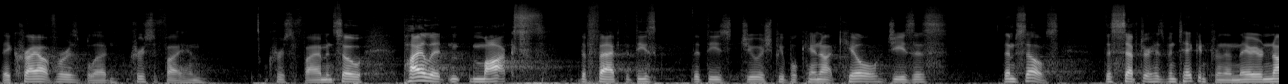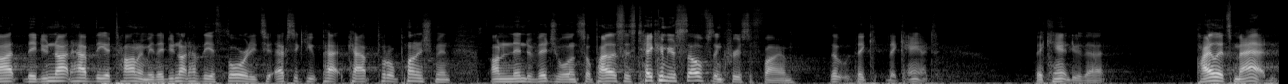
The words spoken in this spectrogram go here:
They cry out for his blood, crucify him, crucify him. And so Pilate mocks the fact that these, that these Jewish people cannot kill Jesus themselves. The scepter has been taken from them. They, are not, they do not have the autonomy, they do not have the authority to execute pa- capital punishment on an individual. And so Pilate says, Take him yourselves and crucify him. They, they, they can't. They can't do that. Pilate's mad.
